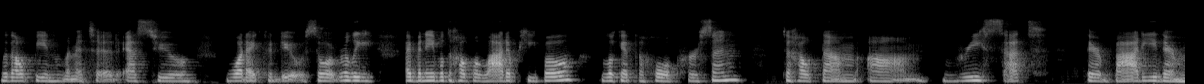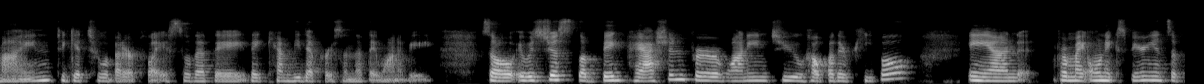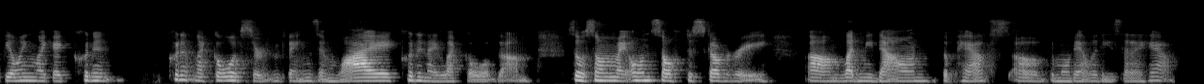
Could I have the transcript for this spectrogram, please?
without being limited as to what I could do. So it really, I've been able to help a lot of people look at the whole person to help them um, reset their body, their mind to get to a better place so that they they can be that person that they want to be. So it was just a big passion for wanting to help other people and from my own experience of feeling like I couldn't couldn't let go of certain things and why couldn't I let go of them? So some of my own self discovery um, led me down the paths of the modalities that I have.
